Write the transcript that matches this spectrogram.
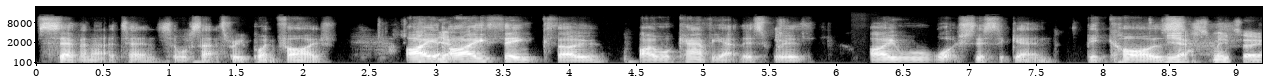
seven out of ten. So what's that? Three point five. I Yeah. I think though I will caveat this with I will watch this again because Yes, me too.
